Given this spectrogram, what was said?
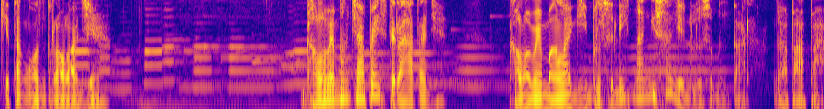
kita ngontrol aja. Kalau memang capek istirahat aja. Kalau memang lagi bersedih nangis aja dulu sebentar. Gak apa-apa.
